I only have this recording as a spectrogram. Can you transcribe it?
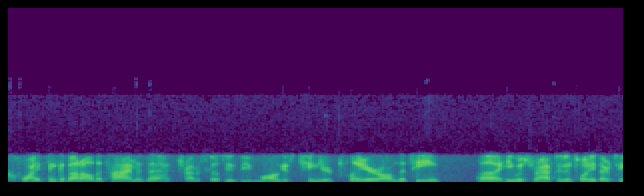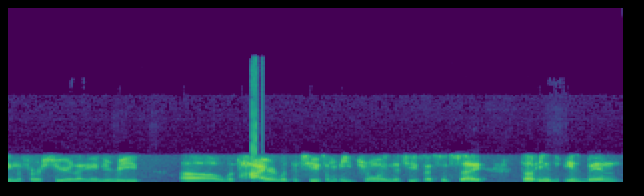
quite think about all the time. Is that Travis Kelce is the longest tenured player on the team. Uh, he was drafted in 2013, the first year that Andy Reid uh, was hired with the Chiefs. I mean, he joined the Chiefs, I should say. So he's he's been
